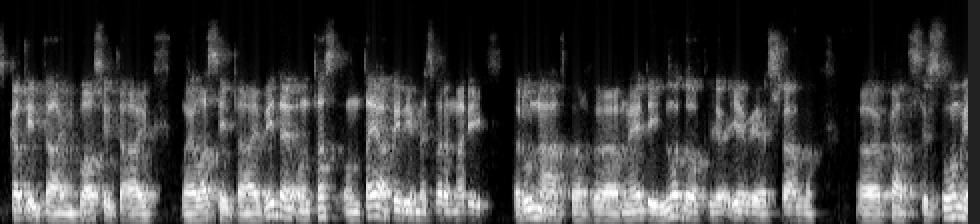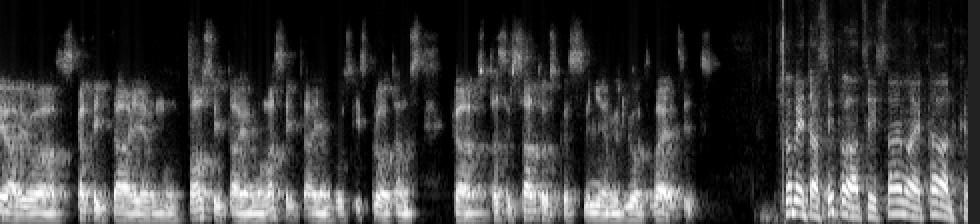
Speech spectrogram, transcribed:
skatītāju, klausītāju vai lasītāju vidē. Un, tas, un tajā brīdī mēs varam arī runāt par uh, mēdīju nodokļu ieviešanu, uh, kā tas ir Somijā, jo skatītājiem, un klausītājiem un lasītājiem būs izprotams, ka tas ir saturs, kas viņiem ir ļoti vajadzīgs. Šobrīd tā situācija saimā ir tāda, ka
